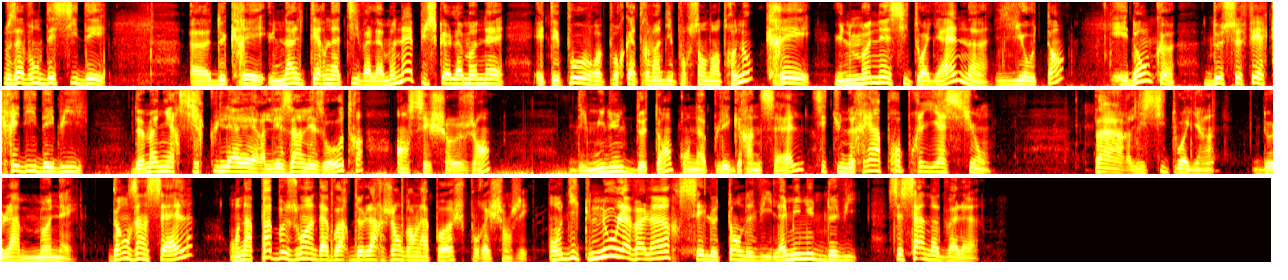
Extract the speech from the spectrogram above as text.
Nous avons décidé euh, de créer une alternative à la monnaie, puisque la monnaie était pauvre pour 90% d'entre nous, créer une monnaie citoyenne liée au temps, et donc de se faire crédit débit de manière circulaire les uns les autres en s'échangeant des minutes de temps qu'on appelait grains de sel. C'est une réappropriation par les citoyens de la monnaie. Dans un sel, on n'a pas besoin d'avoir de l'argent dans la poche pour échanger. On dit que nous, la valeur, c'est le temps de vie, la minute de vie. C'est ça notre valeur.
